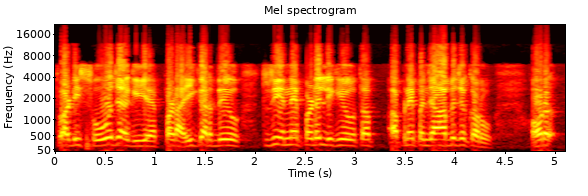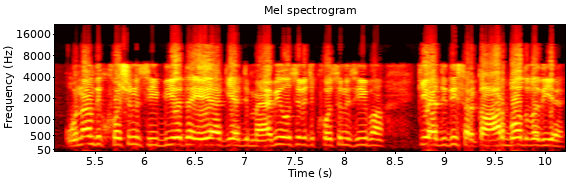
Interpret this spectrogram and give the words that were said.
ਤੁਹਾਡੀ ਸੋਚ ਹੈਗੀ ਹੈ ਪੜ੍ਹਾਈ ਕਰਦੇ ਹੋ ਤੁਸੀਂ ਇੰਨੇ ਪੜ੍ਹੇ ਲਿਖੇ ਹੋ ਤਾਂ ਆਪਣੇ ਪੰਜਾਬ ਵਿੱਚ ਕਰੋ। ਔਰ ਉਹਨਾਂ ਦੀ ਖੁਸ਼ ਨਸੀਬੀਅਤ ਇਹ ਹੈ ਕਿ ਅੱਜ ਮੈਂ ਵੀ ਉਸ ਵਿੱਚ ਖੁਸ਼ ਨਸੀਬ ਹਾਂ ਕਿ ਅੱਜ ਦੀ ਸਰਕਾਰ ਬਹੁਤ ਵਧੀਆ ਹੈ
